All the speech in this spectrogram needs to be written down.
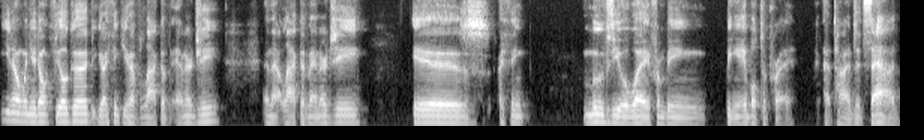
you know, when you don't feel good, I think you have lack of energy, and that lack of energy is, I think, moves you away from being being able to pray. At times, it's sad,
